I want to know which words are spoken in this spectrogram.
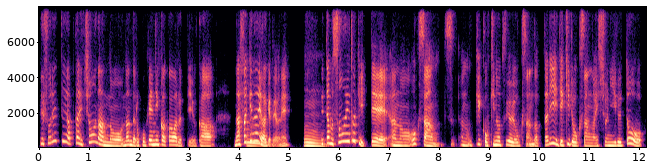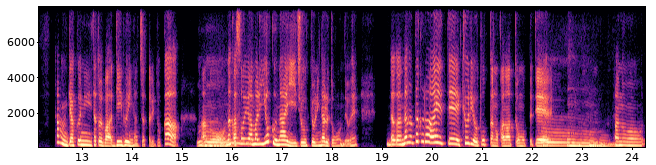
で、それってやっぱり長男の、なんだろう、保険に関わるっていうか、情けないわけだよね。うんで、多分そういう時って、あの、奥さん、つあの結構気の強い奥さんだったり、できる奥さんが一緒にいると、多分逆に、例えば DV になっちゃったりとか、あの、なんかそういうあまり良くない状況になると思うんだよね。だから、だからだからあえて距離を取ったのかなって思ってて、あの、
